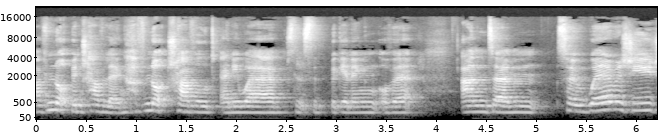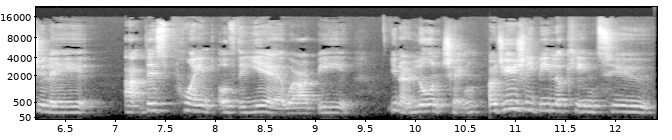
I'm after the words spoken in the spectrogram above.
I've not been traveling. I've not traveled anywhere since the beginning of it. And um, so whereas usually at this point of the year where I'd be, you know, launching, I would usually be looking to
